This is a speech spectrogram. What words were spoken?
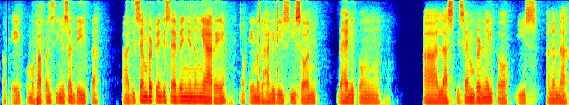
okay, kung mapapansin nyo sa data, uh, December 27 yung nangyari. Okay, mag-holiday season dahil itong uh, last December na ito is ano na,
